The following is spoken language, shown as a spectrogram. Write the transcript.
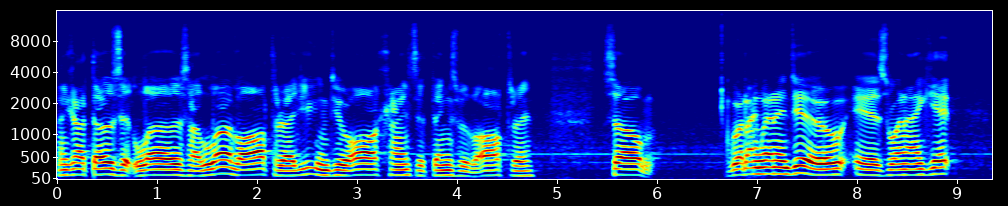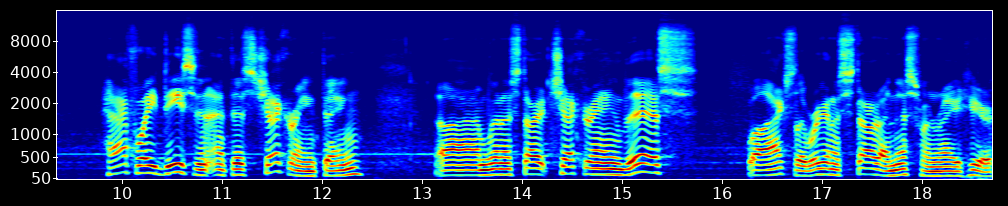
I got those at Lowe's. I love all thread. You can do all kinds of things with all thread. So what I'm going to do is when I get halfway decent at this checkering thing, uh, I'm going to start checkering this well, actually, we're going to start on this one right here.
